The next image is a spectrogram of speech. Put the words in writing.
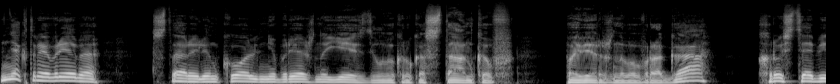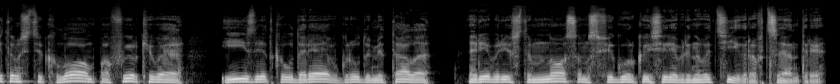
Некоторое время старый Линкольн небрежно ездил вокруг останков поверженного врага, хрустя битым стеклом, пофыркивая и изредка ударяя в груду металла ребристым носом с фигуркой серебряного тигра в центре.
